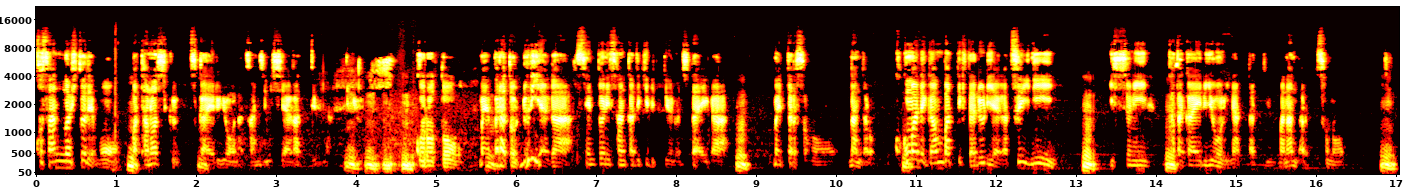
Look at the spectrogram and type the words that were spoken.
古参の人でも、まあ、楽しく使えるような感じに仕上がってるなっていう。ところと、まあ、やっぱりあと、ルリアが戦闘に参加できるっていうの自体が、うんまあ、言ったらその、なんだろう、ここまで頑張ってきたルリアがついにうん、一緒に戦えるようになったっていう、まあ、なんだろう、その、うん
